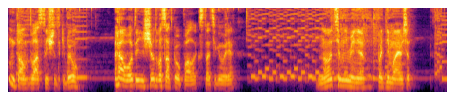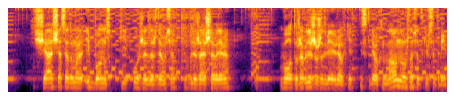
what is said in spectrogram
Ну, там в 20 тысяч таки был. А вот и еще двадцатка упала, кстати говоря. Но, тем не менее, поднимаемся. Сейчас, сейчас, я думаю, и бонуски уже дождемся в ближайшее время. Вот, уже ближе, уже две веревки из трех, но нужно все-таки все три.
